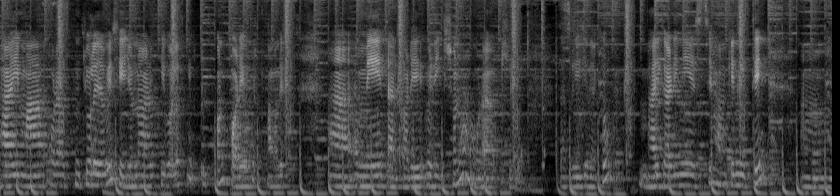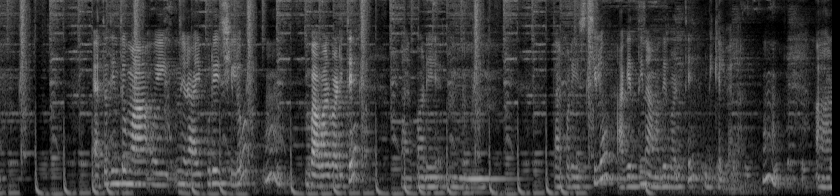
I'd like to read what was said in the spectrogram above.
ভাই, মা ওরা চলে যাবে। সেই জন্য আর কি বলো তো, একটুক্ষণ পরে আমাদের মেয়ে, তারপরে রিক্সো না ওরা খেলো। তারপরে এই যে দেখো, ভাই গাড়ি নিয়ে এসছে মাকে নিতে। এতদিন তো মা ওই রায়পুরেই ছিল বাবার বাড়িতে। তারপরে তারপরে এসেছিল আগের দিন আমাদের বাড়িতে বিকেলবেলা, হুম? আর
